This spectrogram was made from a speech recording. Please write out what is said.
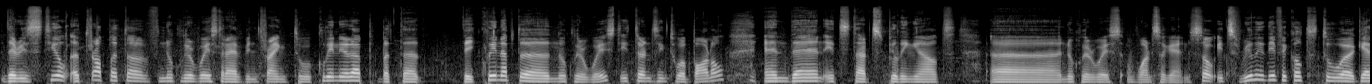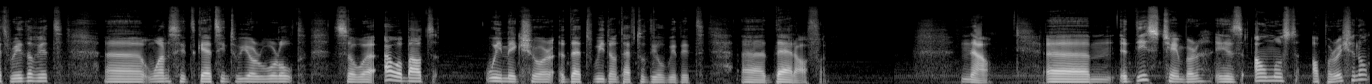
there is still a droplet of nuclear waste that I've been trying to clean it up but uh, they clean up the nuclear waste, it turns into a bottle, and then it starts spilling out uh, nuclear waste once again. So it's really difficult to uh, get rid of it uh, once it gets into your world. So uh, how about we make sure that we don't have to deal with it uh, that often. Now, um, this chamber is almost operational,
